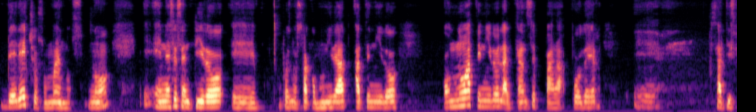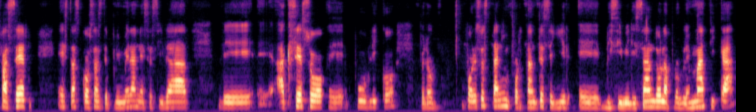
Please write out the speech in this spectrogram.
derechos humanos, ¿no? En ese sentido, eh, pues nuestra comunidad ha tenido o no ha tenido el alcance para poder eh, satisfacer estas cosas de primera necesidad, de eh, acceso público, pero por eso es tan importante seguir visibilizando la problemática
